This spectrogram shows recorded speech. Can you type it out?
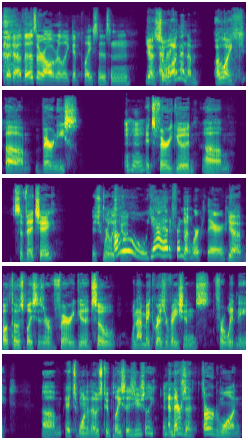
but uh, those are all really good places, and Yeah, so I I, recommend them. I like um, Berenice. hmm It's very good. Um, Ceviche is really good. Oh, yeah, I had a friend that worked there. Yeah, both those places are very good. So when I make reservations for Whitney, um, it's one of those two places usually. Mhm. And there's a third one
